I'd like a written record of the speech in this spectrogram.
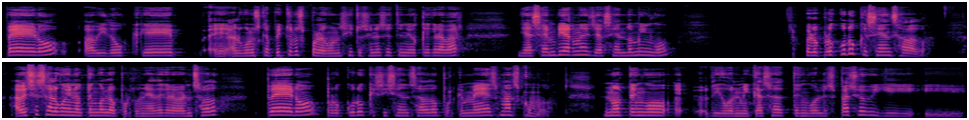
Pero ha habido que eh, algunos capítulos por algunas situaciones he tenido que grabar, ya sea en viernes, ya sea en domingo. Pero procuro que sea en sábado. A veces salgo y no tengo la oportunidad de grabar en sábado, pero procuro que sí sea en sábado porque me es más cómodo. No tengo, eh, digo, en mi casa tengo el espacio y,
